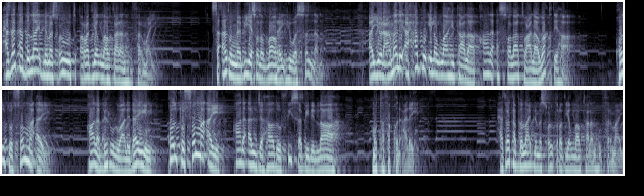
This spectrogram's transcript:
حضرت عبدالله ابن مسعود رضی الله تعالی عنه فرمایی سألت النبی صلی الله علیه وسلم أي العمل أحب إلى الله تعالى قال الصلاة على وقتها قلت ثم أي قال بر الوالدين قلت ثم أي قال الجهاد في سبيل الله متفق عليه حضرت عبدالله ابن مسعود رضی الله تعالی عنه فرمایی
